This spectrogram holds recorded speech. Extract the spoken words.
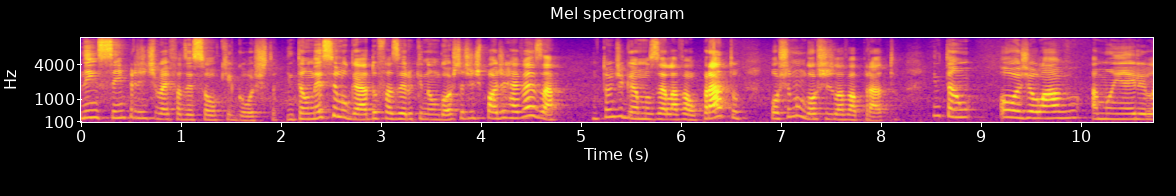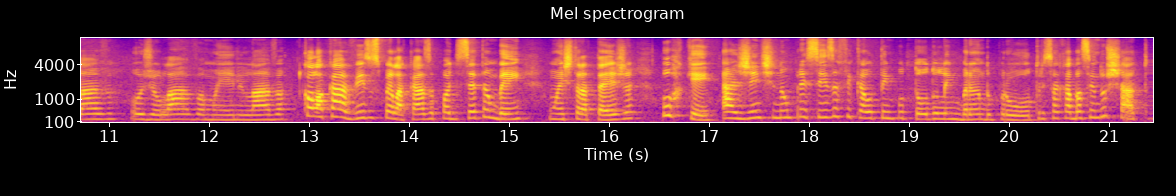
Nem sempre a gente vai fazer só o que gosta. Então, nesse lugar do fazer o que não gosta, a gente pode revezar. Então, digamos, é lavar o prato. Poxa, eu não gosto de lavar prato. Então, hoje eu lavo, amanhã ele lava, hoje eu lavo, amanhã ele lava. Colocar avisos pela casa pode ser também uma estratégia, porque a gente não precisa ficar o tempo todo lembrando para o outro, isso acaba sendo chato.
